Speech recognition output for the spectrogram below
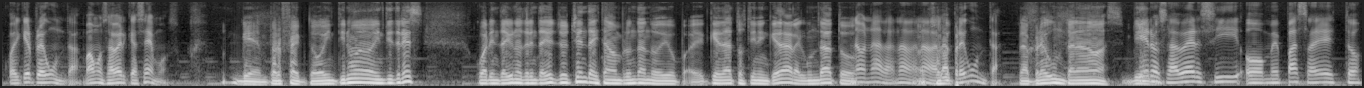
Cualquier pregunta. Vamos a ver qué hacemos. Bien, perfecto. 29, 23. 41 38 80 y estaban preguntando digo, qué datos tienen que dar, algún dato. No, nada, nada, nada. La pregunta. La pregunta nada más. Quiero saber si o me pasa esto.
